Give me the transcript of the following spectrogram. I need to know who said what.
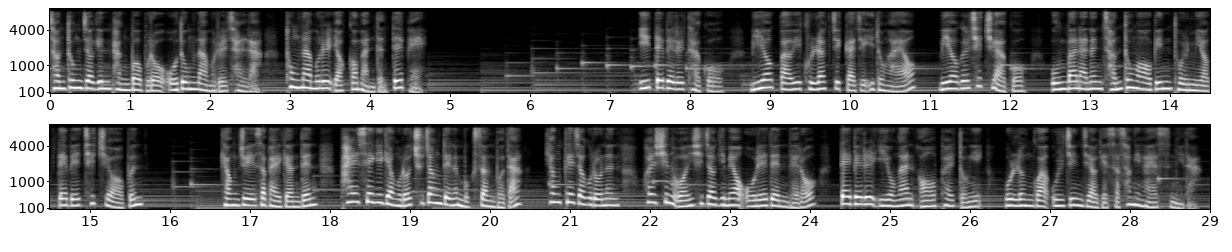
Speaker 1: 전통적인 방법으로 오동나무를 잘라 통나무를 엮어 만든 떼배. 이 떼배를 타고 미역바위 군락지까지 이동하여 미역을 채취하고 운반하는 전통어업인 돌미역 떼배 채취어업은 경주에서 발견된 8세기경으로 추정되는 목선보다 형태적으로는 훨씬 원시적이며 오래된 대로 떼배를 이용한 어업 활동이 울릉과 울진 지역에서 성행하였습니다.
